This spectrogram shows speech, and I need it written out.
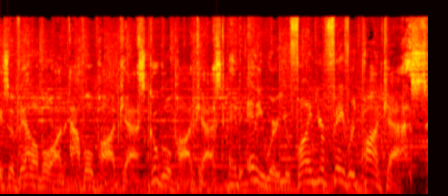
is available on Apple Podcasts, Google Podcasts, and anywhere you find your favorite podcasts.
